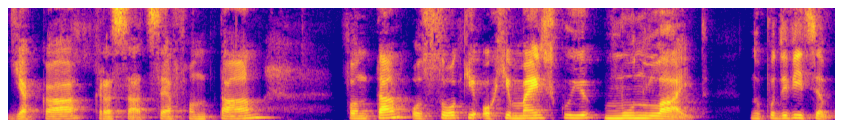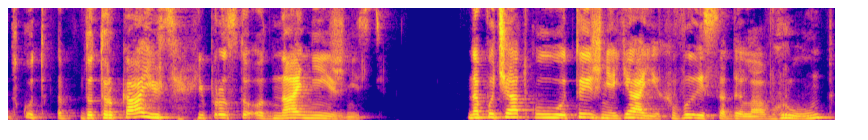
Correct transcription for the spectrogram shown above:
яка краса. Це фонтан. Фонтан осоки Охімейської Мунлайт. Ну, подивіться, от е, доторкаються і просто одна ніжність. На початку тижня я їх висадила в ґрунт.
